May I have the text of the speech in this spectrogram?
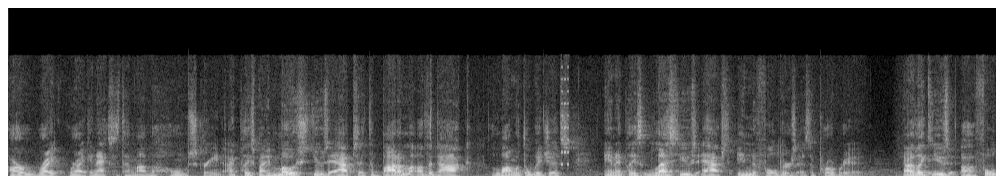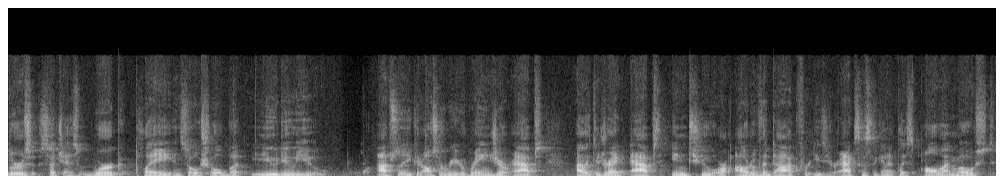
are right where I can access them on the home screen. I place my most used apps at the bottom of the dock along with the widgets, and I place less used apps into folders as appropriate. Now I like to use uh, folders such as work, play, and social, but you do you. Optionally, you can also rearrange your apps. I like to drag apps into or out of the dock for easier access. Again, I place all my most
